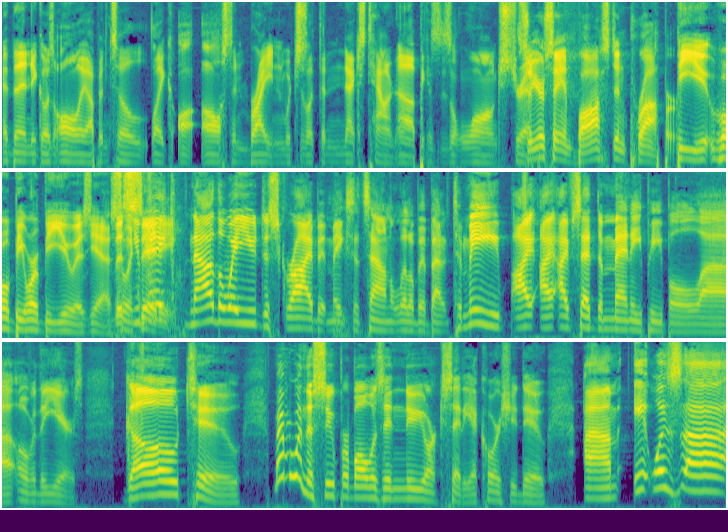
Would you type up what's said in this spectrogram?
and then it goes all the way up until like Allston, Brighton, which is like the next town up because it's a long strip. so you're saying Boston proper. BU will be where BU is. Yeah. So The like, city. make now the way you describe it makes it sound a little bit better to me i, I i've said to many people uh, over the years go to remember when the super bowl was in new york city of course you do um, it was uh,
